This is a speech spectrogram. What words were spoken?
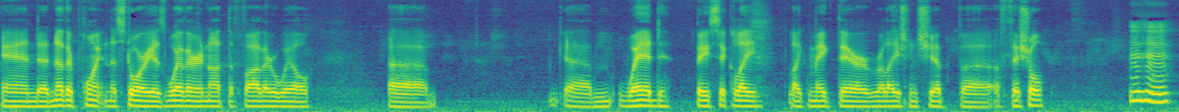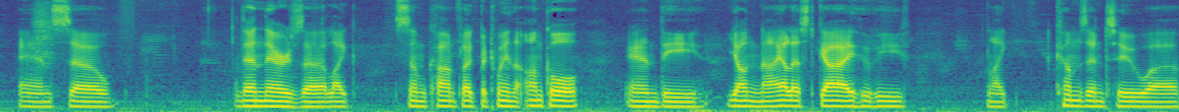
And another point in the story is whether or not the father will uh, um, wed, basically, like make their relationship uh, official. Mm-hmm. And so then there's uh, like some conflict between the uncle and the young nihilist guy who he like comes into uh,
